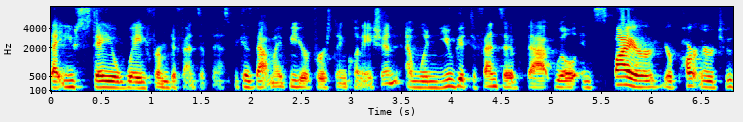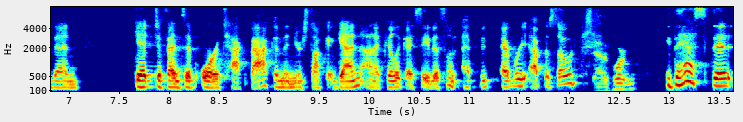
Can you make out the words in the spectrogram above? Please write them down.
that you stay away from defensiveness because that might be your first inclination. And when you get defensive, that will inspire your partner to then get defensive or attack back and then you're stuck again and i feel like i say this on every episode Is that important? yes the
